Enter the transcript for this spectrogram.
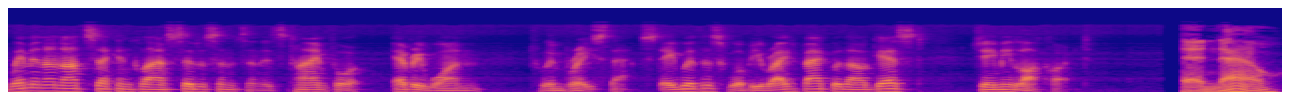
women are not second class citizens, and it's time for everyone to embrace that. Stay with us. We'll be right back with our guest, Jamie Lockhart. And now,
